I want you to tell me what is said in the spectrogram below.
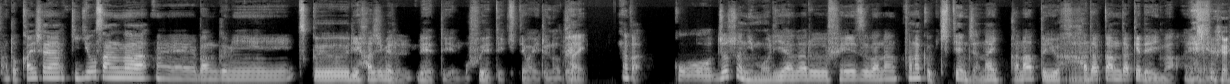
あと会社、企業さんが、えー、番組作り始める例っていうのも増えてきてはいるので、はい、なんか、こう、徐々に盛り上がるフェーズはなんとなく来てんじゃないかなという肌感だけで今、うん、えー、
